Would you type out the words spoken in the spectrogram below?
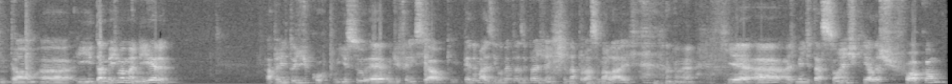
Então, ah, e da mesma maneira, a plenitude de corpo. Isso é o diferencial que Pedro Masilo vai trazer para a gente na próxima live. é? Que é ah, as meditações que elas focam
